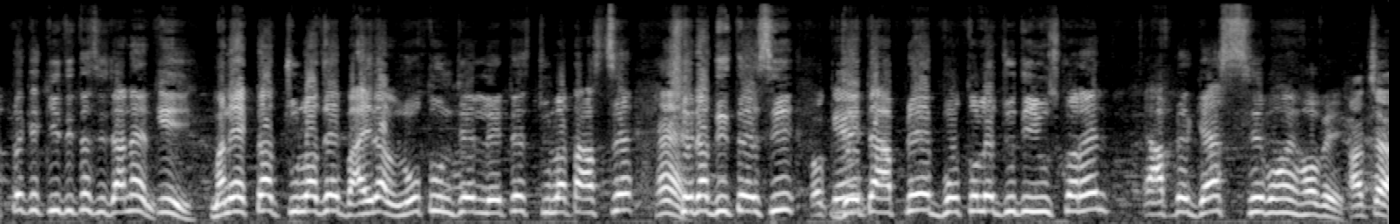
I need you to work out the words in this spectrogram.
আপনাকে কি দিতেছি জানেন কি? মানে একটা চুলা যে ভাইরাল নতুন যে লেটেস্ট চুলাটা আসছে হ্যাঁ। সেটা দিতেছি. যেটা আপনি বোতলে যদি ইউজ করেন আপনার গ্যাস সেভ হয় হবে আচ্ছা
